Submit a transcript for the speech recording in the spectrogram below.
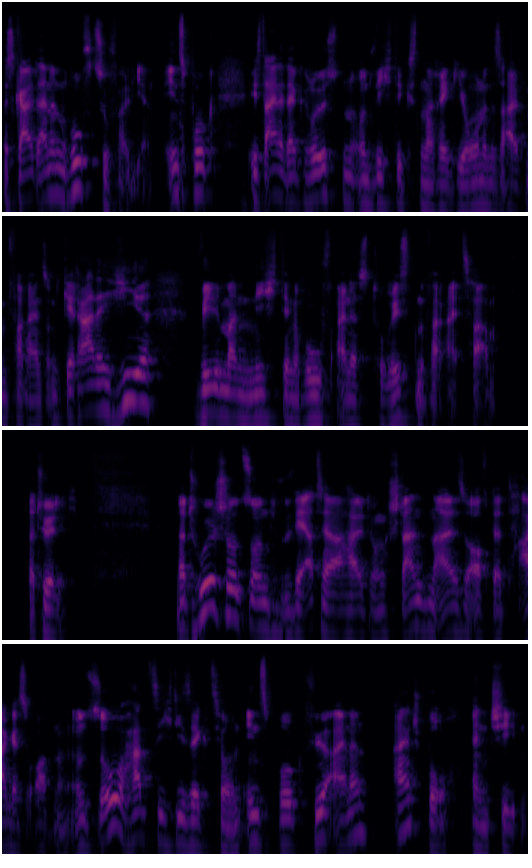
Es galt einen Ruf zu verlieren. Innsbruck ist eine der größten und wichtigsten Regionen des Alpenvereins und gerade hier will man nicht den Ruf eines Touristenvereins haben. Natürlich. Naturschutz und Werteerhaltung standen also auf der Tagesordnung und so hat sich die Sektion Innsbruck für einen Einspruch entschieden.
